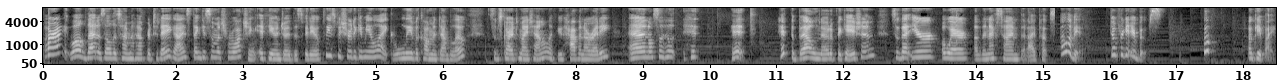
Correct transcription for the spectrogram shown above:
All right, well, that is all the time I have for today, guys. Thank you so much for watching. If you enjoyed this video, please be sure to give me a like, leave a comment down below, subscribe to my channel if you haven't already, and also hit hit hit hit the bell notification so that you're aware of the next time that I post. I love you. Don't forget your boobs. Boop. Okay, bye.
